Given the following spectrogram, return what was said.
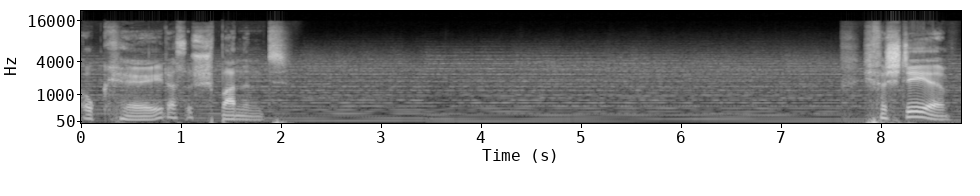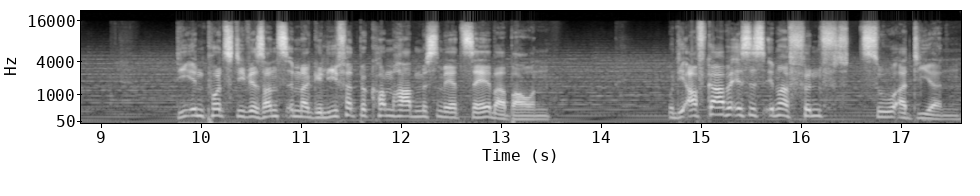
Okay, das ist spannend. Ich verstehe. Die Inputs, die wir sonst immer geliefert bekommen haben, müssen wir jetzt selber bauen. Und die Aufgabe ist es, immer fünf zu addieren.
